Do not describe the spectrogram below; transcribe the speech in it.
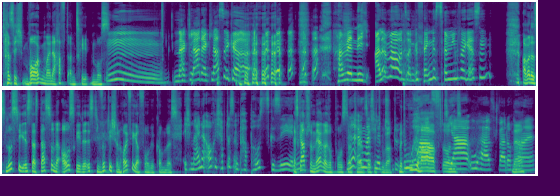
dass ich morgen meine Haft antreten muss. Mm, na klar, der Klassiker. Haben wir nicht alle mal unseren Gefängnistermin vergessen? Aber das Lustige ist, dass das so eine Ausrede ist, die wirklich schon häufiger vorgekommen ist. Ich meine auch, ich habe das in ein paar Posts gesehen. Es gab schon mehrere Poster ne, tatsächlich mit, drüber. Mit U-Haft. U-Haft und. Ja, U-Haft war doch Ne? mal.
